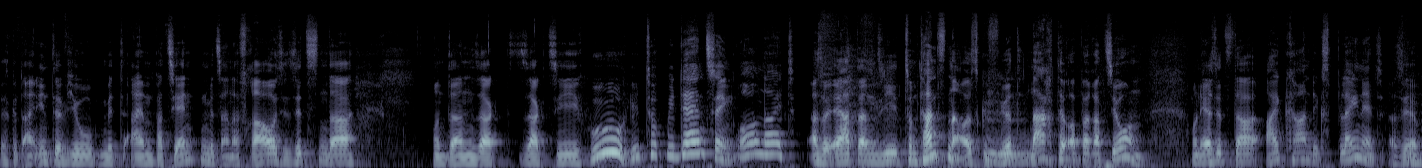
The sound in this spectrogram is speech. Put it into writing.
es gibt ein Interview mit einem Patienten, mit seiner Frau, sie sitzen da und dann sagt, sagt sie, he took me dancing all night. Also er hat dann sie zum Tanzen ausgeführt mhm. nach der Operation. Und er sitzt da, I can't explain it. Also er, mhm.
